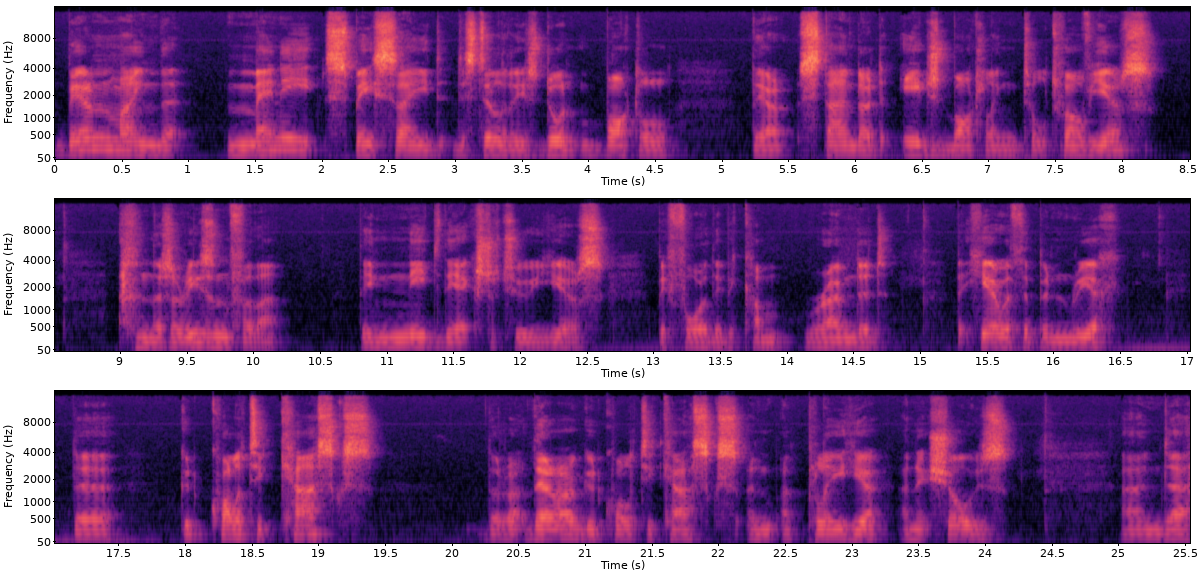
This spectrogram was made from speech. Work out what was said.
Bear in mind that many Speyside distilleries don't bottle their standard aged bottling till 12 years, and there's a reason for that. They need the extra two years before they become rounded but here with the Benriach, the good quality casks, there are, there are good quality casks at play here, and it shows. And uh,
